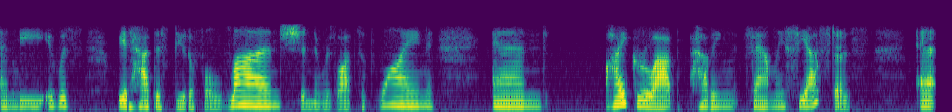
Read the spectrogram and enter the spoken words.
and we it was we had had this beautiful lunch, and there was lots of wine, and I grew up having family siestas. And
